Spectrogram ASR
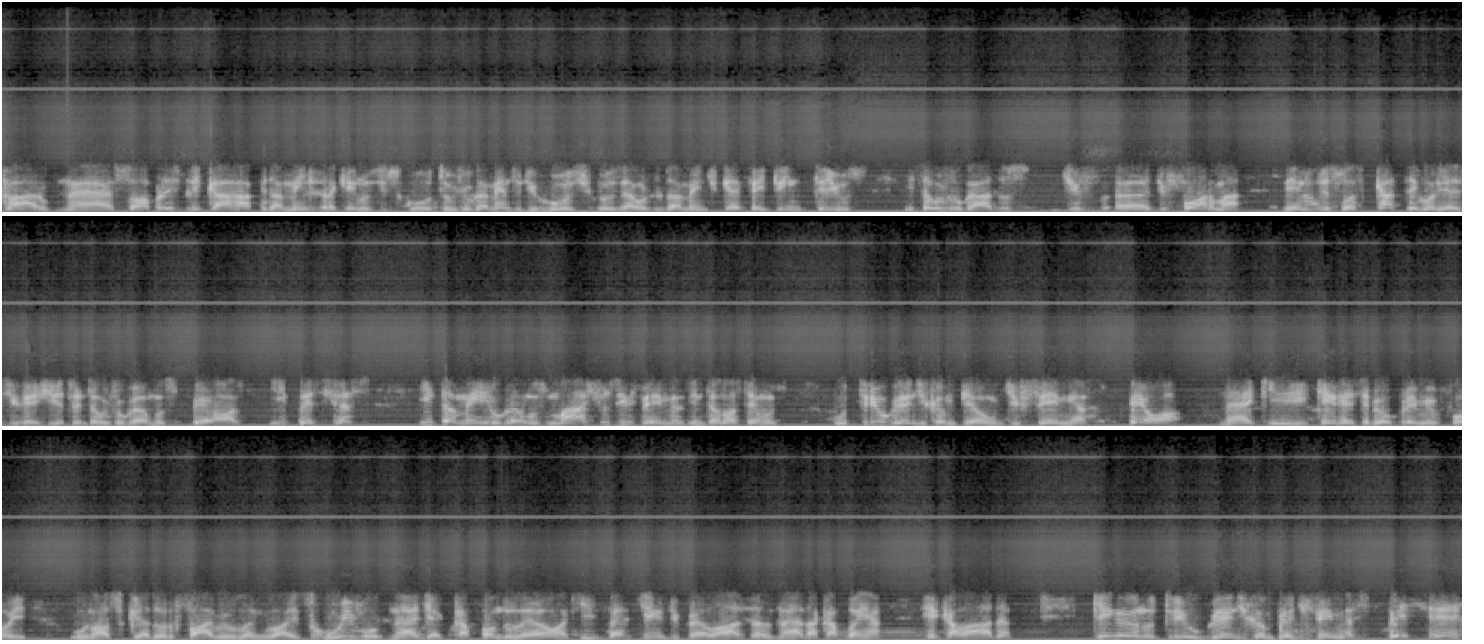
Claro, né? Só para explicar rapidamente para quem nos escuta, o julgamento de rústicos é um julgamento que é feito em trios e são julgados de, ah, de forma dentro de suas categorias de registro. Então julgamos POs e PCs e também julgamos machos e fêmeas. Então nós temos o trio grande campeão de fêmeas PO, né? Que quem recebeu o prêmio foi o nosso criador Fábio Langlois Ruivo, né? De Capão do Leão, aqui pertinho de Pelotas, né? Da cabanha recalada. Quem ganhou no trio grande campeão de fêmeas PC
